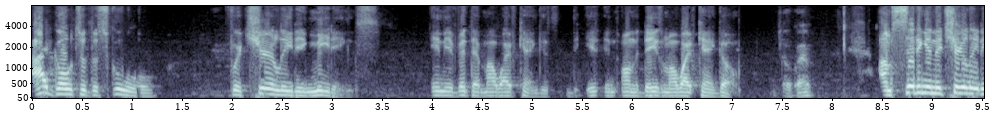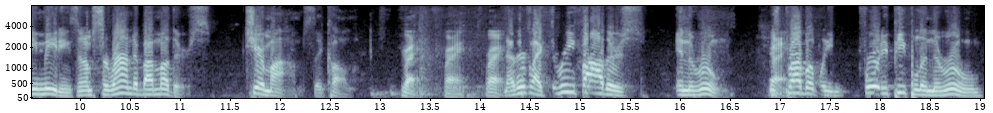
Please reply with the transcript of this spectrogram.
I go to the school for cheerleading meetings in the event that my wife can't get in, on the days my wife can't go. Okay. I'm sitting in the cheerleading meetings and I'm surrounded by mothers, cheer moms, they call them. Right, right, right. Now there's like three fathers in the room. There's right. probably 40 people in the room,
